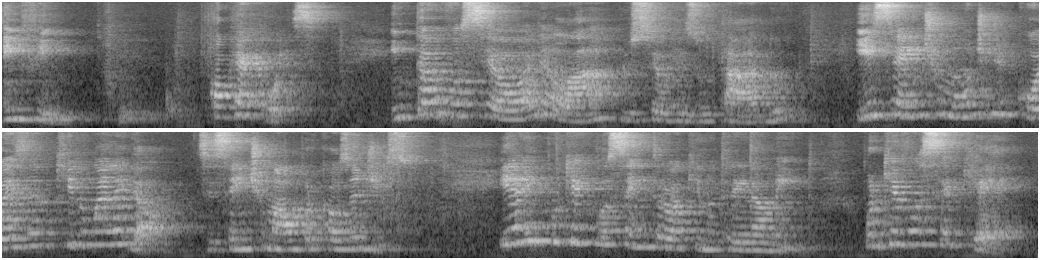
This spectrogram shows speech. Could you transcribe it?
enfim, qualquer coisa. Então você olha lá para o seu resultado e sente um monte de coisa que não é legal, se sente mal por causa disso. E aí por que, que você entrou aqui no treinamento? Porque você quer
